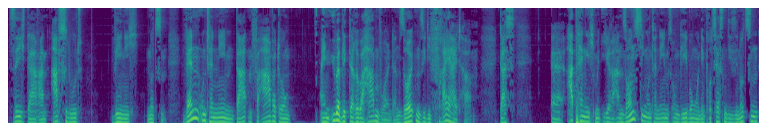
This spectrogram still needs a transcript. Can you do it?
sehe ich daran absolut wenig Nutzen. Wenn Unternehmen Datenverarbeitung einen Überblick darüber haben wollen, dann sollten sie die Freiheit haben, das äh, abhängig mit ihrer ansonstigen Unternehmensumgebung und den Prozessen, die sie nutzen,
